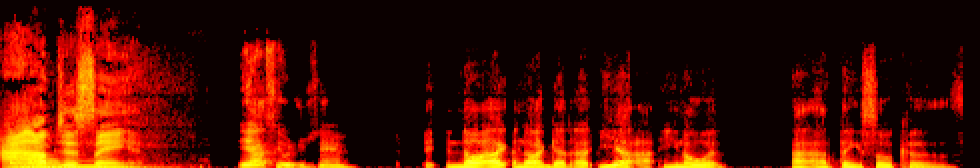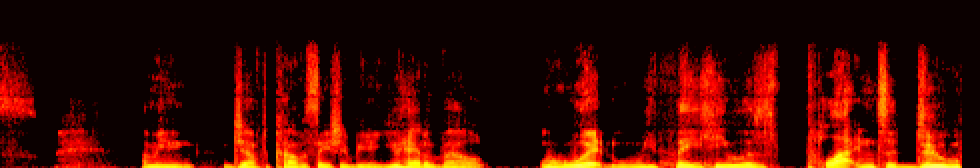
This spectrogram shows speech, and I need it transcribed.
I'm just Um, saying. Yeah, I see what you're saying. No, I no, I got. Uh, yeah, you know what? I, I think so because, I mean, Jeff, the conversation being you had about what we think he was plotting to do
